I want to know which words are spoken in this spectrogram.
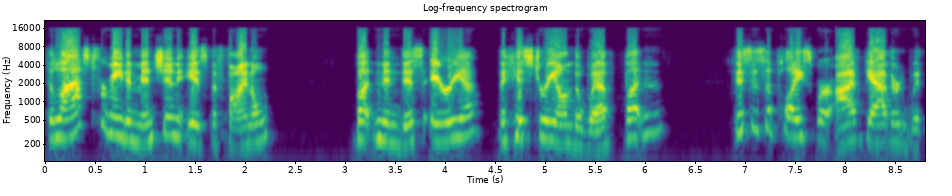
The last for me to mention is the final button in this area, the History on the Web button. This is a place where I've gathered with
